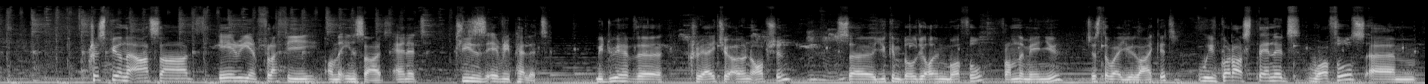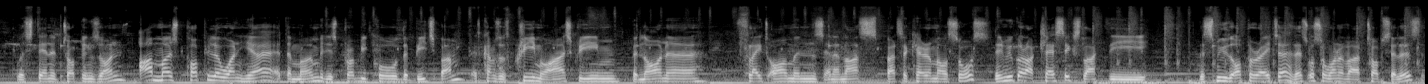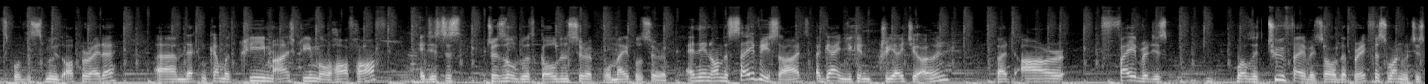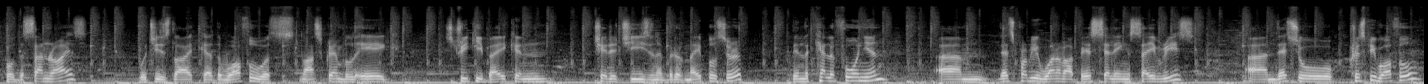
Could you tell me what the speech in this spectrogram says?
crispy on the outside, airy and fluffy on the inside, and it pleases every palate. We do have the create your own option, so you can build your own waffle from the menu, just the way you like it. We've got our standard waffles um, with standard toppings on. Our most popular one here at the moment is probably called the Beach Bum. It comes with cream or ice cream, banana, flaked almonds, and a nice butter caramel sauce. Then we've got our classics like the the Smooth Operator, that's also one of our top sellers. It's called the Smooth Operator. Um, that can come with cream, ice cream, or half-half. It is just drizzled with golden syrup or maple syrup. And then on the savory side, again, you can create your own, but our favorite is, well, the two favorites are the breakfast one, which is called the Sunrise, which is like uh, the waffle with nice scrambled egg, streaky bacon, cheddar cheese, and a bit of maple syrup. Then the Californian, um, that's probably one of our best-selling savories. Um, that's your crispy waffle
